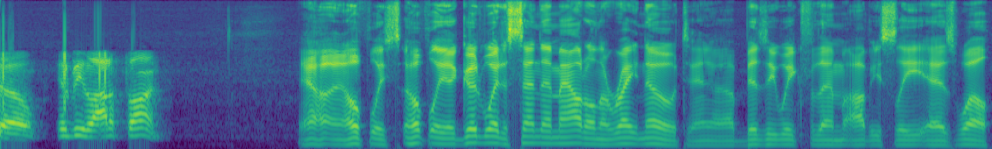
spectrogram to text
so it'll be a lot of fun. Yeah, and hopefully, hopefully, a good way to send them out on the right note. And a busy week for them, obviously, as well.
